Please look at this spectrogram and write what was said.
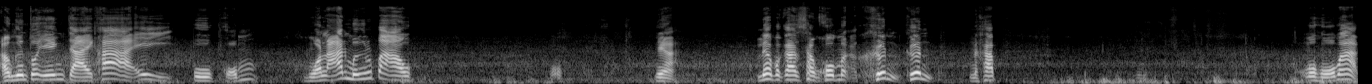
เอาเงินตัวเองจ่ายค่าไอ้ปลูกผม หัวล้านมึงหรือเปล่า เนี่ย เรื่องประกันสังคมขึ้นขึ้นนะครับ โมโหมาก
